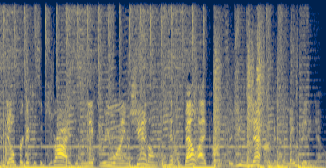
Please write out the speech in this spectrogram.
And don't forget to subscribe to the Nick Rewind channel and hit the bell icon so you never miss a new video.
